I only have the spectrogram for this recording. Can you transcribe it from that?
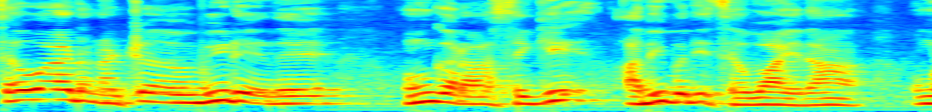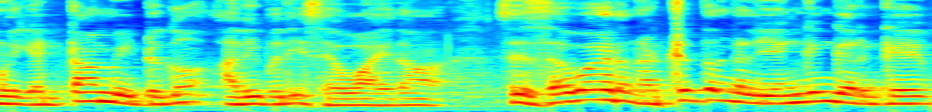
செவ்வாயோட நட்ச வீடு எது? உங்கள் ராசிக்கு அதிபதி செவ்வாய் தான். உங்களுக்கு எட்டாம் வீட்டுக்கும் அதிபதி செவ்வாய் தான். சரி செவ்வாயோட நட்சத்திரங்கள் எங்கெங்கே இருக்குது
